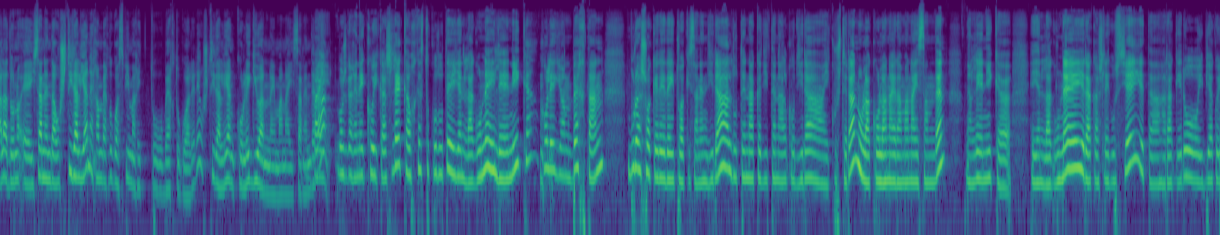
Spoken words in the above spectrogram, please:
ala, dono, e, izanen da ustiralian, egan behar dugu azpimaritu behar dugu alere, ustiralian kolegioan emana izanen dela? Bai, bosgareneko ikaslek aurkeztuko dute hien lagunei lehenik, kolegioan bertan, burasoak ere deituak izanen dira, aldutenak egiten alko dira ikustera, nolako lana eramana izan den, lehenik hien lagunei, erakasle guziei, eta harak gero ibiako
